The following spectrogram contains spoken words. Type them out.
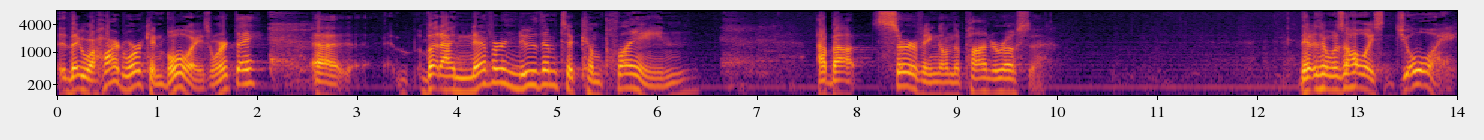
they were hardworking boys, weren't they? Uh, but I never knew them to complain about serving on the Ponderosa. There, there was always joy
